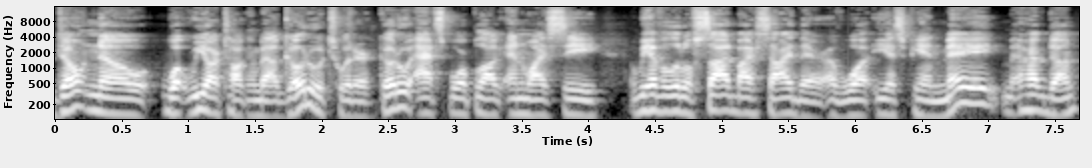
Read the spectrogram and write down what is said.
don't know what we are talking about, go to a Twitter, go to at SportBlog NYC. We have a little side by side there of what ESPN may have done.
